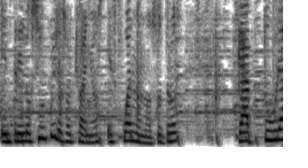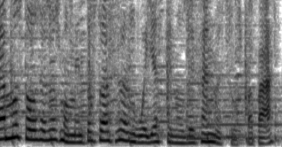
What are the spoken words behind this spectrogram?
entre los 5 y los 8 años es cuando nosotros capturamos todos esos momentos, todas esas huellas que nos dejan nuestros papás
